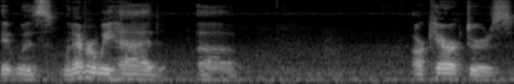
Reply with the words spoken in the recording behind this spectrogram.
it was whenever we had uh, our characters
